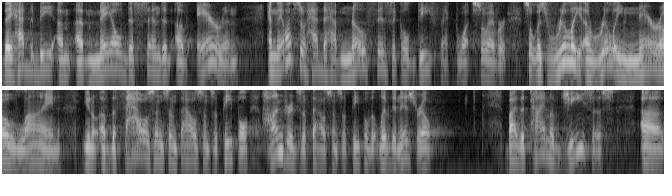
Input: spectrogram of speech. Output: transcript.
they had to be a, a male descendant of Aaron, and they also had to have no physical defect whatsoever. So it was really a really narrow line, you know, of the thousands and thousands of people, hundreds of thousands of people that lived in Israel. By the time of Jesus, uh,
